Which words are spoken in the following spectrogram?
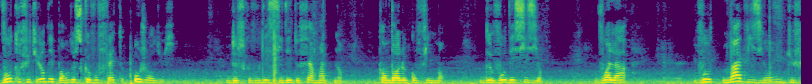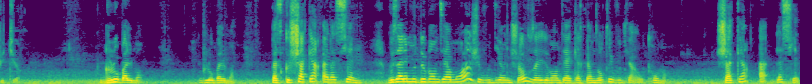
Votre futur dépend de ce que vous faites aujourd'hui, de ce que vous décidez de faire maintenant, pendant le confinement, de vos décisions. Voilà ma vision du futur, globalement, globalement. Parce que chacun a la sienne. Vous allez me demander à moi, je vais vous dire une chose, vous allez demander à quelqu'un d'autre et vous dire autrement. Chacun a la sienne.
